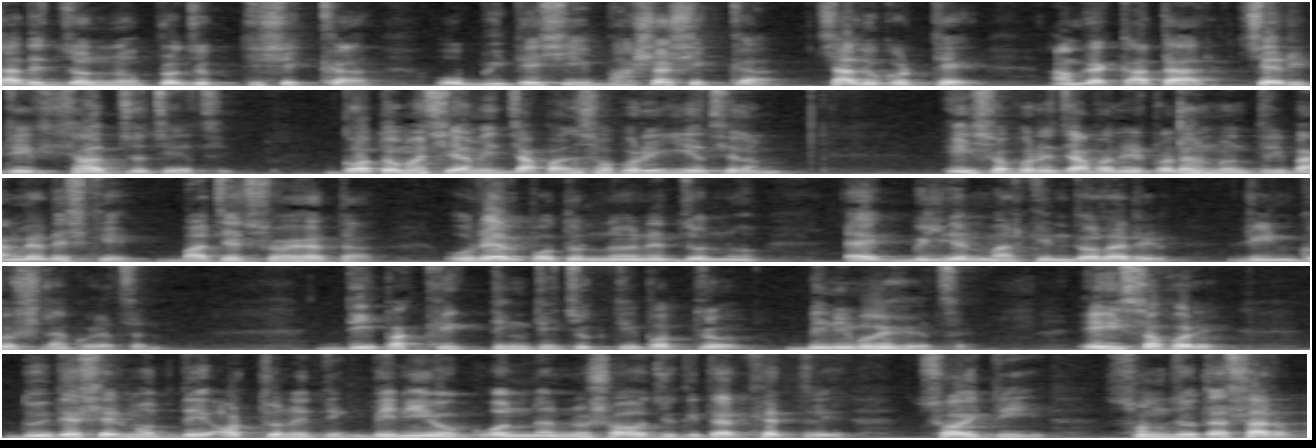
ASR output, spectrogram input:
তাদের জন্য প্রযুক্তি শিক্ষা ও বিদেশি ভাষা শিক্ষা চালু করতে আমরা কাতার চ্যারিটির সাহায্য চেয়েছি। গত মাসে আমি জাপান সফরে গিয়েছিলাম। এই সফরে জাপানের প্রধানমন্ত্রী বাংলাদেশকে বাজেট সহায়তা ও রেলপথ উন্নয়নের জন্য এক বিলিয়ন মার্কিন ডলারের ঋণ ঘোষণা করেছেন। দ্বিপাক্ষিক তিনটি চুক্তিপত্র বিনিময় হয়েছে। এই সফরে দুই দেশের মধ্যে অর্থনৈতিক বিনিয়োগ অন্যান্য সহযোগিতার ক্ষেত্রে ছয়টি সমঝোতা স্মারক,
